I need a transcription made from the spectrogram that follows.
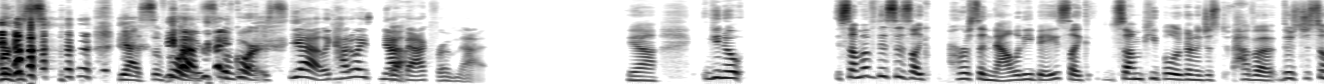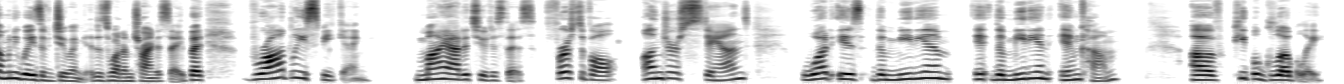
course yes of course yeah, right. of course. Yeah like how do i snap yeah. back from that? Yeah. You know some of this is like personality based like some people are going to just have a there's just so many ways of doing it is what i'm trying to say but broadly speaking my attitude is this first of all understand what is the medium the median income of people globally.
